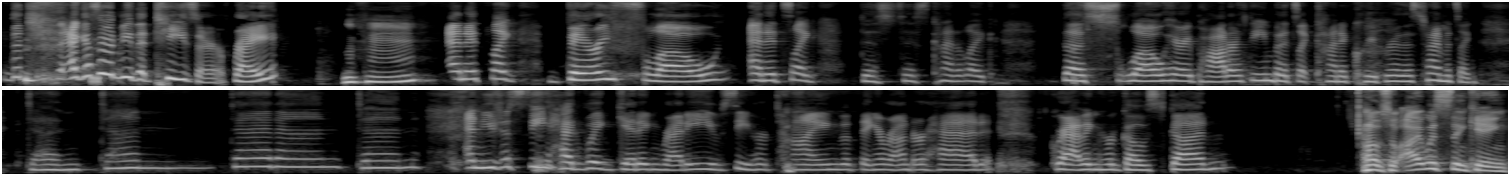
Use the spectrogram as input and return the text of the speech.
the, I guess it would be the teaser, right? Mm-hmm. and it's like very slow and it's like this this kind of like the slow harry potter theme but it's like kind of creepier this time it's like dun dun dun dun dun and you just see hedwig getting ready you see her tying the thing around her head grabbing her ghost gun Oh, so I was thinking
